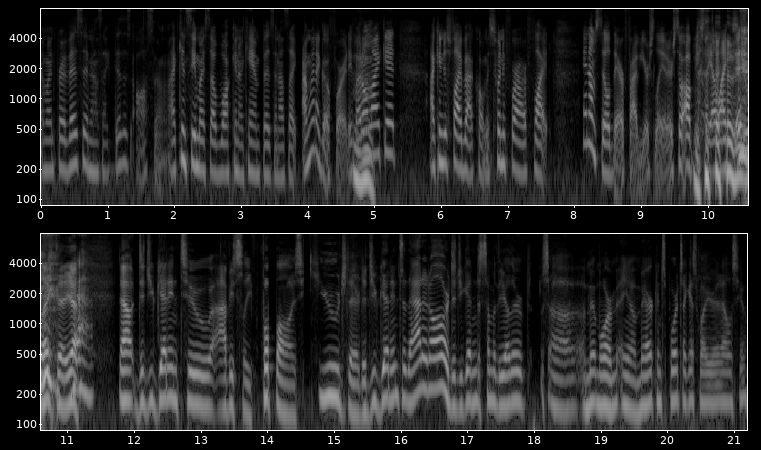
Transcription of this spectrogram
I went for a visit, and I was like, "This is awesome. I can see myself walking on campus." And I was like, "I'm gonna go for it. If I don't Mhm. like it, I can just fly back home. It's 24 hour flight." And I'm still there five years later, so obviously I liked it. You liked it, yeah. Now, did you get into obviously football is huge there? Did you get into that at all, or did you get into some of the other uh, a bit more you know American sports? I guess while you're at LSU.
